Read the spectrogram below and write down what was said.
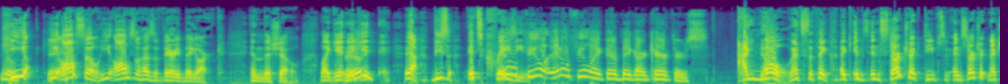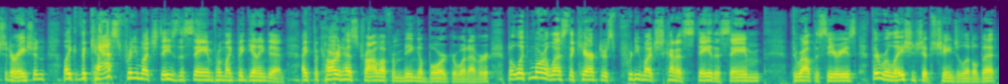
he Okay. he also he also has a very big arc in the show. Like it, it- Really? it- yeah, these it's They crazy. don't feel they don't feel like they're big art characters. I know that's the thing. Like in, in Star Trek Deep and Star Trek Next Generation, like the cast pretty much stays the same from like beginning to end. Like Picard has trauma from being a Borg or whatever, but like more or less the characters pretty much kind of stay the same throughout the series. Their relationships change a little bit,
